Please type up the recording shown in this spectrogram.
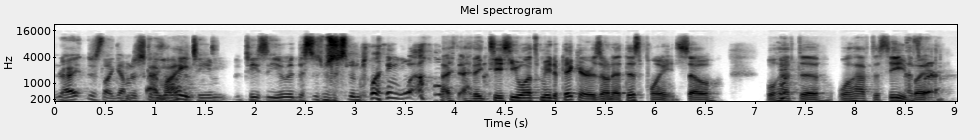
Right, just like I'm just going to go with the team. TCU. This has just been playing well. I, I think TCU wants me to pick Arizona at this point, so we'll have to we'll have to see. That's but fair.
